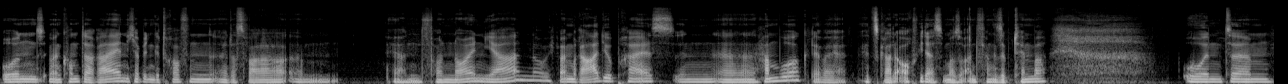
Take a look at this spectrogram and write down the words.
Und man kommt da rein, ich habe ihn getroffen, äh, das war ähm, ja, vor neun Jahren, glaube ich, beim Radiopreis in äh, Hamburg. Der war ja jetzt gerade auch wieder, ist immer so Anfang September. Und ähm,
